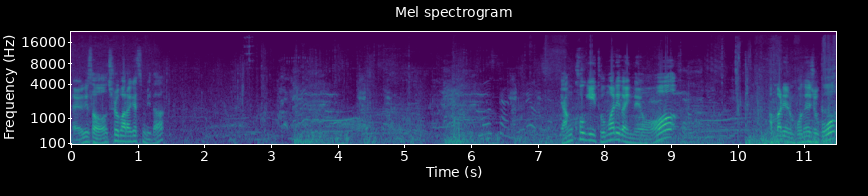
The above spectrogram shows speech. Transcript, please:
자, 여기서 출발하겠습니다. 양쿡이 두 마리가 있네요. 어? 한 마리는 보내주고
